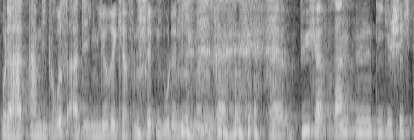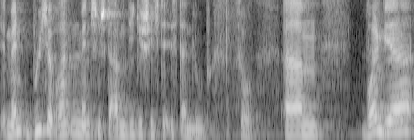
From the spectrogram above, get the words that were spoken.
Oder hat, haben die großartigen Lyriker von Frittenbude nicht immer gesagt, äh, Bücher brannten, die Geschichte, Men Bücher brannten, Menschen starben, die Geschichte ist ein Loop. So. Ähm, wollen wir,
